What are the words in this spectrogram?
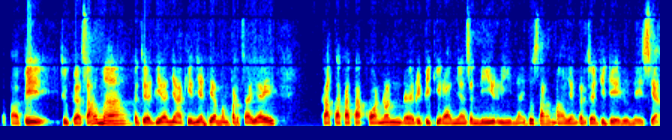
tetapi juga sama kejadiannya. Akhirnya dia mempercayai kata-kata konon dari pikirannya sendiri. Nah itu sama yang terjadi di Indonesia.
